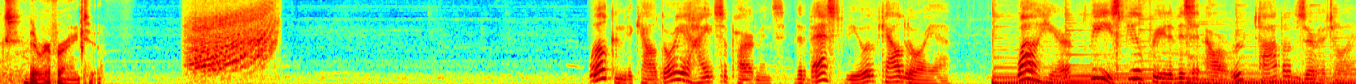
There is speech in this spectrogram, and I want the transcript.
Kiosk they're referring to. Welcome to Caldoria Heights Apartments, the best view of Caldoria. While here, please feel free to visit our rooftop observatory.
